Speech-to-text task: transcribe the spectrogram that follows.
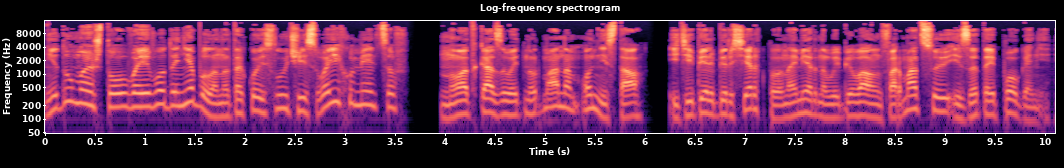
Не думаю, что у воевода не было на такой случай своих умельцев, но отказывать Нурманам он не стал, и теперь Берсерк планомерно выбивал информацию из этой погони.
